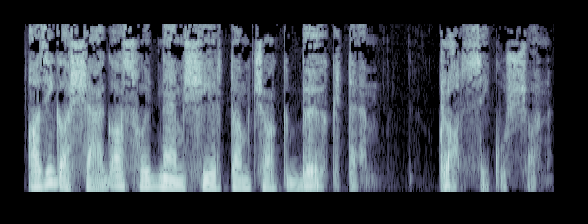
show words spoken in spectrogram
Az igazság az, hogy nem sírtam, csak bőgtem. Klasszikusan.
